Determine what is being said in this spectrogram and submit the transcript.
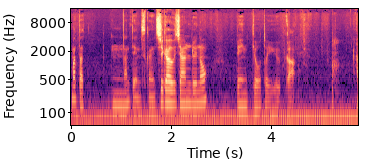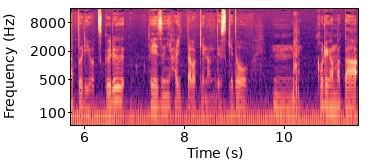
また、うんなんていうんですかね、違うジャンルの勉強というか、アプリを作るフェーズに入ったわけなんですけど、うん、これがまた、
